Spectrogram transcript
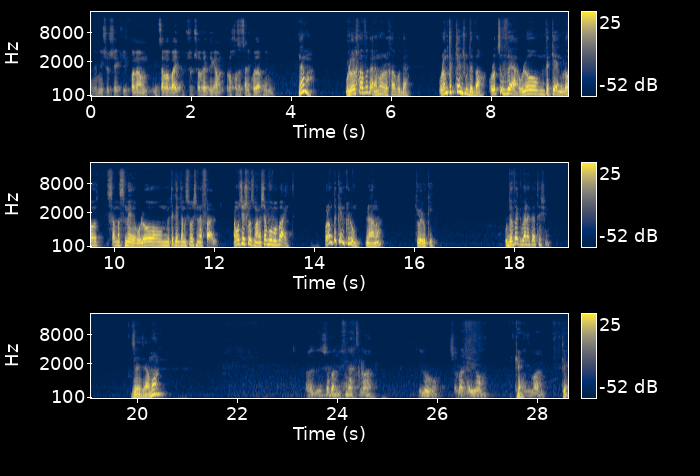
אני מישהו שכאילו כל היום נמצא בבית ופשוט שובת, זה גם לא חושף את הנקודה הפנימית. למה? הוא לא הולך לעבודה, למה הוא לא הולך לעבודה? הוא לא מתקן שום דבר, הוא לא צובע, הוא לא מתקן, הוא לא שם מסמר, הוא לא מתקן את המסמר שנפל. למרות שיש לו זמן, עכשיו הוא בבית. הוא לא מתקן כלום. למה? כי הוא אלוקי. הוא דבק בהנהגת השם. זה, זה המון. אז זה שבת בפני עצמה, כאילו, שבת היום, כן. הזמן. כן.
